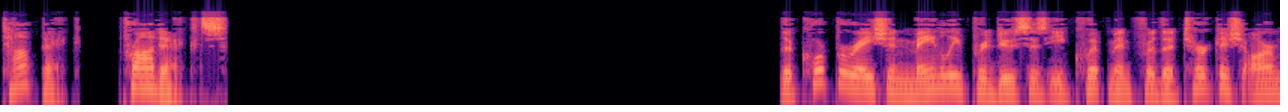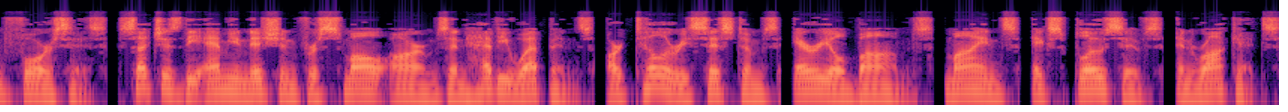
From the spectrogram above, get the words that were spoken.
Topic: Products The corporation mainly produces equipment for the Turkish armed forces, such as the ammunition for small arms and heavy weapons, artillery systems, aerial bombs, mines, explosives, and rockets.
